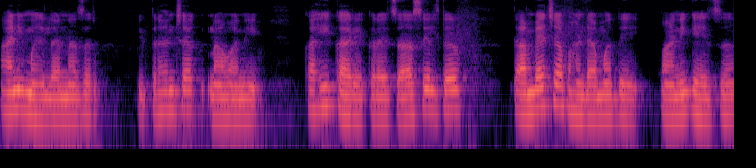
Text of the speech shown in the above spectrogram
आणि महिलांना जर पितरांच्या नावाने काही कार्य करायचं असेल तर तांब्याच्या भांड्यामध्ये पाणी घ्यायचं.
